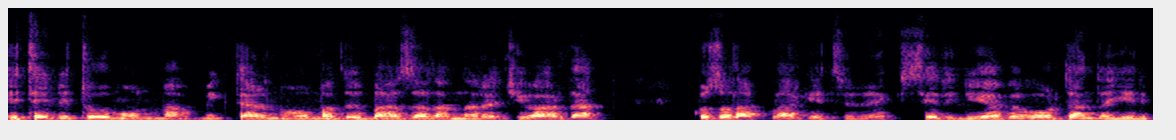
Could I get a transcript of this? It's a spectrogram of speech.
yeterli tohum olma miktarının olmadığı bazı alanlara civardan kozalaklar getirerek seriliyor ve oradan da yeni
